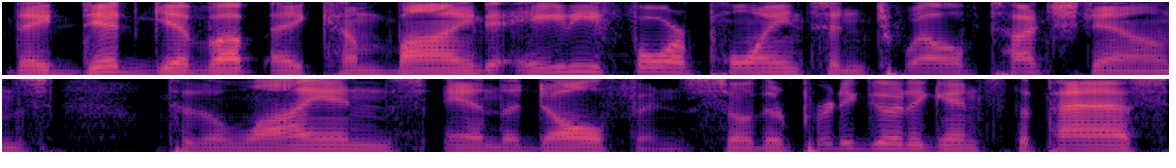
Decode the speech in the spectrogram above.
they did give up a combined 84 points and 12 touchdowns to the Lions and the Dolphins. So they're pretty good against the pass,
